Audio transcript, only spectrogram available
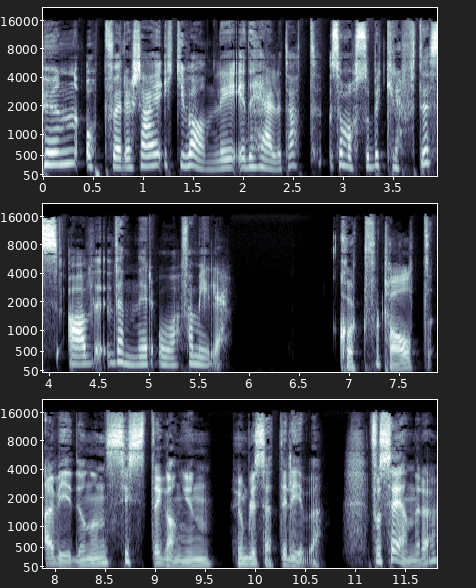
Hun oppfører seg ikke vanlig i det hele tatt, som også bekreftes av venner og familie. Kort fortalt er videoen den siste gangen hun blir sett i live. For senere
